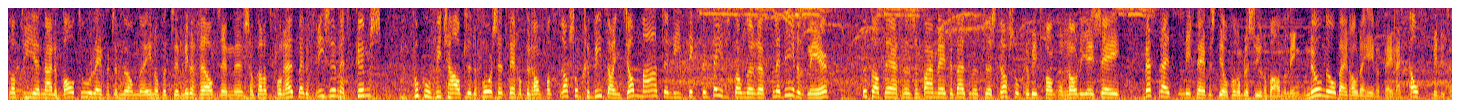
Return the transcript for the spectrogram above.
Loopt hij naar de bal toe. Levert hem dan in op het middenveld. En zo kan het vooruit bij de Friese met Kums. Vukovic haalt de voorzet weg op de rand van het strafschopgebied. Dan Jan Maat. En die tikt zijn tegenstander Flederens neer. Doet dat ergens een paar meter buiten het strafschopgebied van Rode JC. Wedstrijd ligt even stil voor een blessurebehandeling. 0-0 bij Roda Heerenveen na 11 minuten.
